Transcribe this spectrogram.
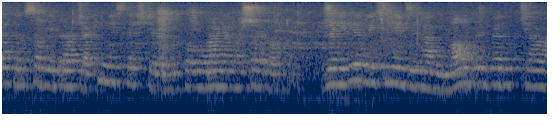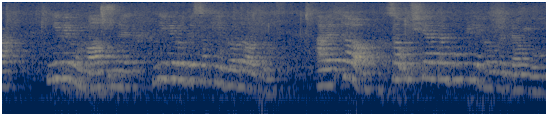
zatem sobie, bracia, kim jesteście według powołania waszego, że niewielu jest między wami mądrych według ciała, niewielu możnych, niewielu wysokiego rodu. Ale to, co u świata głupiego wybrał Bóg,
